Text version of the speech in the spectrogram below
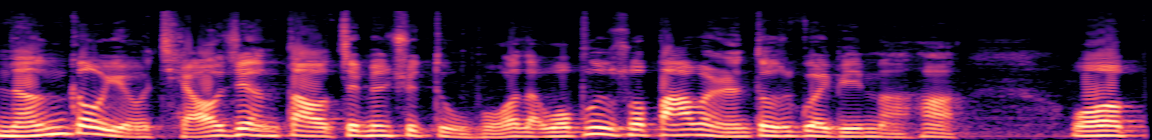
能够有条件到这边去赌博的，我不是说八万人都是贵宾嘛，哈。我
